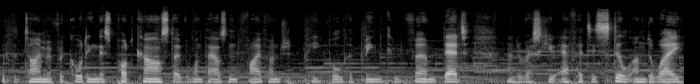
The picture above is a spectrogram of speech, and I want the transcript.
At the time of recording this podcast, over 1,500 people have been confirmed dead, and a rescue effort is still underway.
